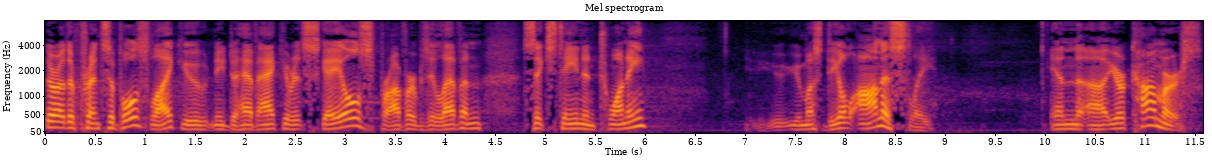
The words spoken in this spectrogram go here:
there are other principles like you need to have accurate scales, Proverbs 11, 16, and 20. You, you must deal honestly in uh, your commerce.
